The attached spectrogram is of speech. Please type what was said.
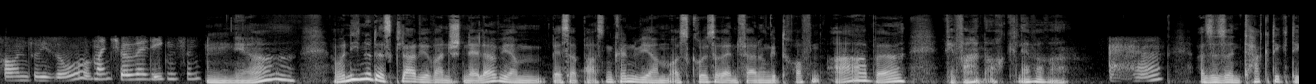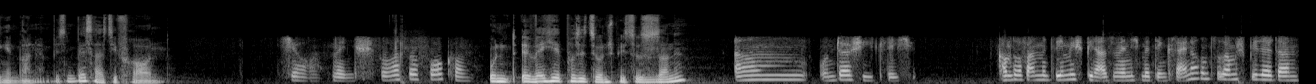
Frauen sowieso manchmal überlegen sind. Hm, Ja, aber nicht nur das, klar, wir waren schneller, wir haben besser passen können, wir haben aus größerer Entfernung getroffen, aber wir waren auch cleverer. Aha. Also so in Taktikdingen waren wir ein bisschen besser als die Frauen. Tja, Mensch, sowas soll vorkommen. Und äh, welche Position spielst du, Susanne? Ähm, unterschiedlich. Kommt drauf an, mit wem ich spiele. Also wenn ich mit den kleineren zusammenspiele, dann.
